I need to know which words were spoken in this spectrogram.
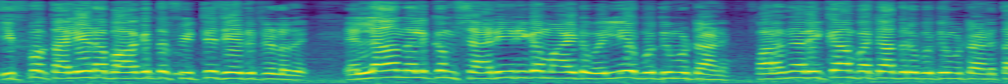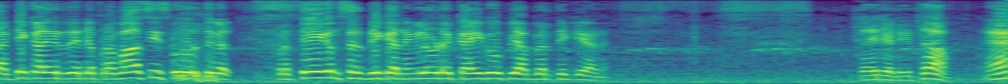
ഇപ്പൊ തലയുടെ ഭാഗത്ത് ഫിറ്റ് ചെയ്തിട്ടുള്ളത്. എല്ലാ നിലക്കും ശാരീരികമായിട്ട് വലിയ ബുദ്ധിമുട്ടാണ്. പറഞ്ഞറിയിക്കാൻ പറ്റാത്തൊരു ബുദ്ധിമുട്ടാണ്. തട്ടിക്കളയരുത് എന്റെ പ്രവാസി സുഹൃത്തുക്കൾ. പ്രത്യേകം ശ്രദ്ധിക്കുക. നിങ്ങളോട് കൈകൂപ്പി അഭ്യർത്ഥിക്കുകയാണ്. ധൈര്യം കേട്ടോ ഏ?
